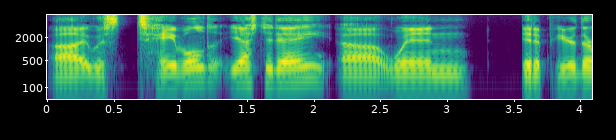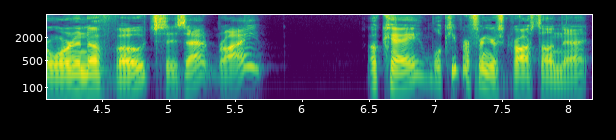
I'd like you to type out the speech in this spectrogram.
Uh, it was tabled yesterday when it appeared there weren't enough votes. Is that right? Okay, we'll keep our fingers crossed on that.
